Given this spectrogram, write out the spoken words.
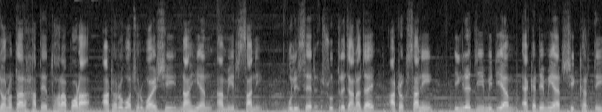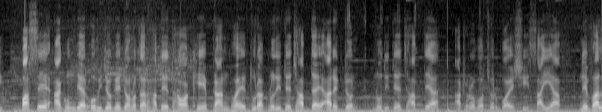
জনতার হাতে ধরা পড়া আঠারো বছর বয়সী নাহিয়ান আমির সানি। পুলিশের সূত্রে জানা যায়, আটক সানি ইংরেজি মিডিয়াম একাডেমিয়ার শিক্ষার্থী। বাসে আগুন দেওয়ার অভিযোগে জনতার হাতে ধাওয়া খেয়ে প্রাণ ভয়ে তুরাগ নদীতে ঝাঁপ দেয় আরেকজন। নদীতে ঝাঁপ দেয়া আঠারো বছর বয়সী সাইয়াফ নেভাল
